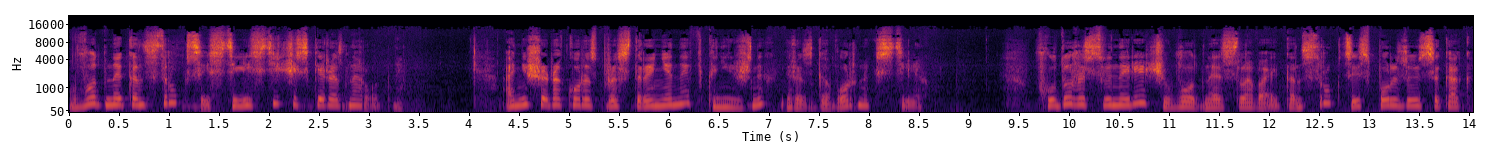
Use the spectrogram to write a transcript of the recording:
Вводные конструкции стилистически разнородны. Они широко распространены в книжных и разговорных стилях. В художественной речи вводные слова и конструкции используются как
